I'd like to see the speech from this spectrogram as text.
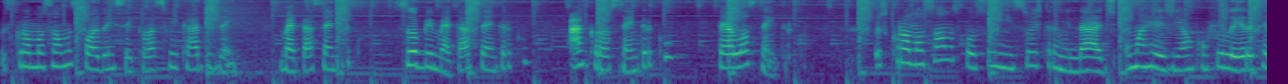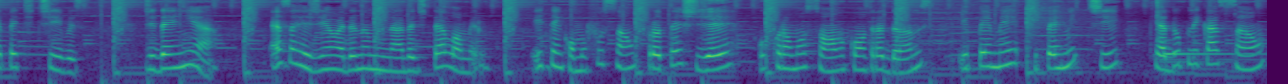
os cromossomos podem ser classificados em metacêntrico, submetacêntrico, acrocêntrico, telocêntrico. Os cromossomos possuem em sua extremidade uma região com fileiras repetitivas de DNA. Essa região é denominada de telômero e tem como função proteger o cromossomo contra danos e, permitir que a duplicação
